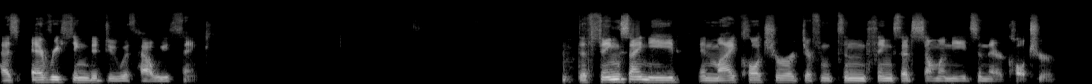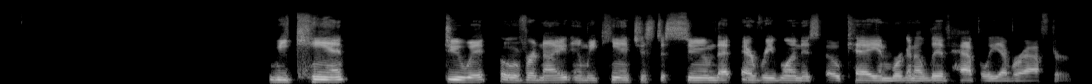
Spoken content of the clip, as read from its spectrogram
has everything to do with how we think. The things I need in my culture are different than the things that someone needs in their culture. We can't do it overnight and we can't just assume that everyone is okay and we're going to live happily ever after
